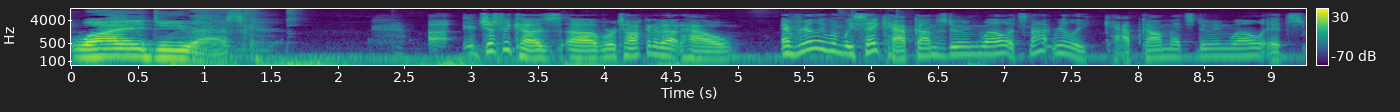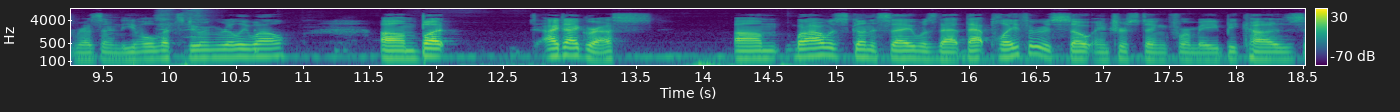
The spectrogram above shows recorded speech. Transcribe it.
Why do you ask? Uh, just because uh, we're talking about how, and really, when we say Capcom's doing well, it's not really Capcom that's doing well. It's Resident Evil that's doing really well. Um, but I digress. Um, what I was gonna say was that that playthrough is so interesting for me because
